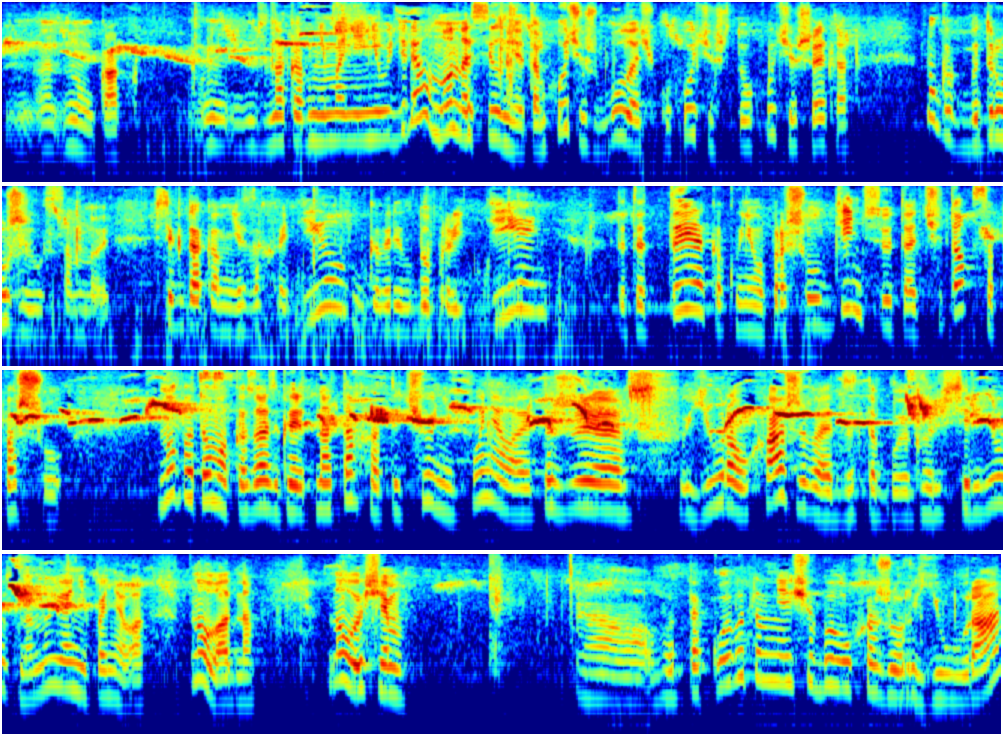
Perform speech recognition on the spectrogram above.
ну, как, знака внимания не уделял, но носил мне там, хочешь булочку, хочешь что, хочешь это, ну, как бы дружил со мной. Всегда ко мне заходил, говорил добрый день, ТТТ, как у него прошел день, все это отчитался, пошел. Но потом оказалось, говорит, Натаха, ты что, не поняла? Это же Юра ухаживает за тобой. Я говорю, серьезно? Ну, я не поняла. Ну, ладно. Ну, в общем, а, вот такой вот у меня еще был ухажер Юра.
